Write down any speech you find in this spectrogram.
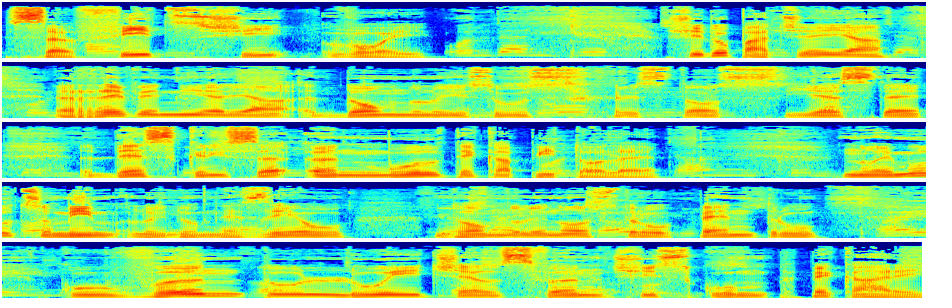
să fiți și voi. Și după aceea, revenirea Domnului Isus Hristos este descrisă în multe capitole. Noi mulțumim lui Dumnezeu Domnului nostru pentru cuvântul lui cel sfânt și scump pe care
